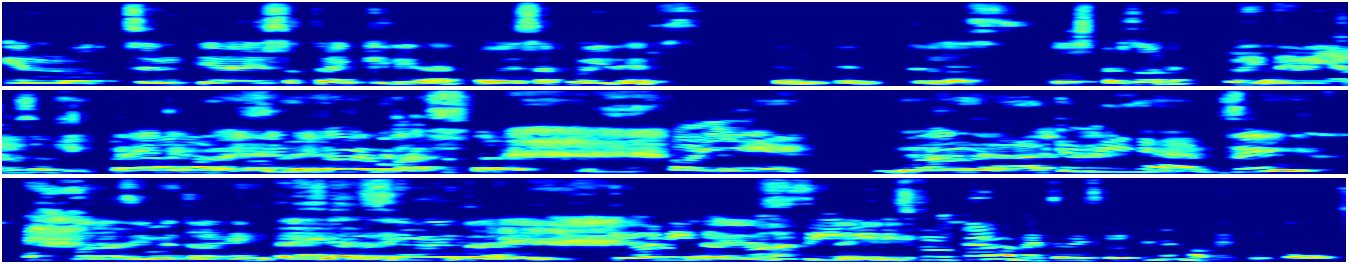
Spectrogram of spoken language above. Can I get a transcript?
que no sentía esa tranquilidad o esa fluidez entre las dos personas. Oye, te brillan los ojitos. déjame en paz. Oye, Mande. te brillan. Sí. Pues así me traen. así me traen. Qué bonito. ¿no? Sí, Este- disfrutar el momento, disfruten el momento todos.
